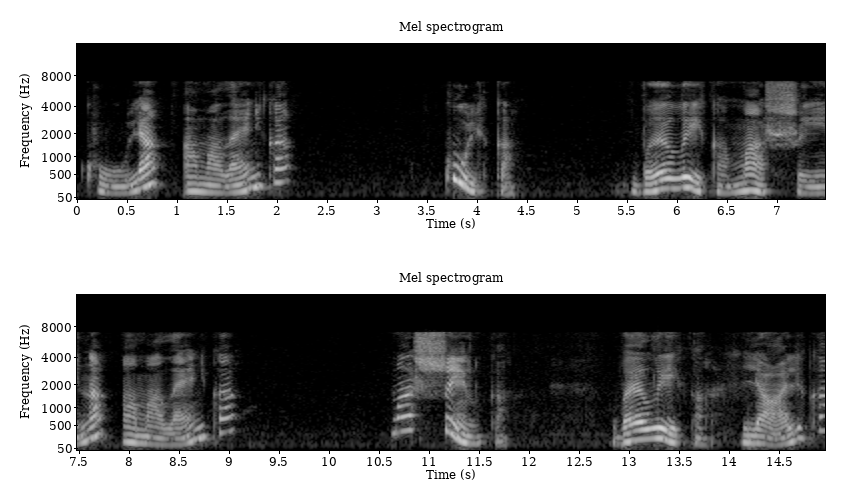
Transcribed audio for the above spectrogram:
куля, а маленька кулька. Велика машина, а маленька машинка. Велика лялька,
